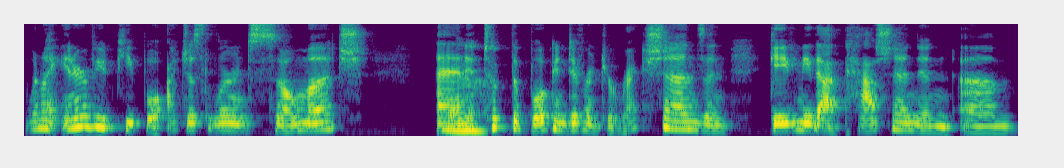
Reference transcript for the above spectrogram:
when I interviewed people, I just learned so much. And yeah. it took the book in different directions and gave me that passion. And um,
